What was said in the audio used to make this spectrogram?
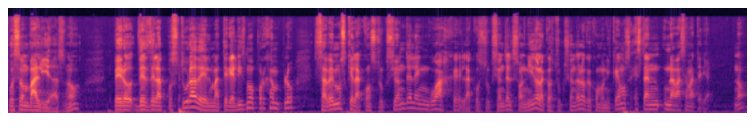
pues son válidas, ¿no? Pero desde la postura del materialismo, por ejemplo, sabemos que la construcción del lenguaje, la construcción del sonido, la construcción de lo que comuniquemos, está en una base material, ¿no?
